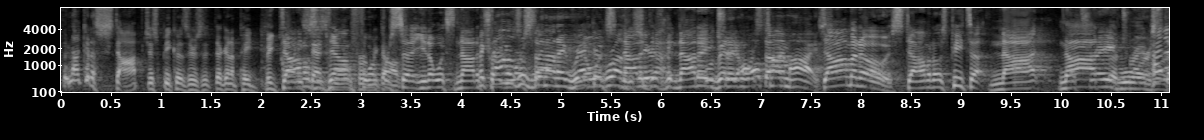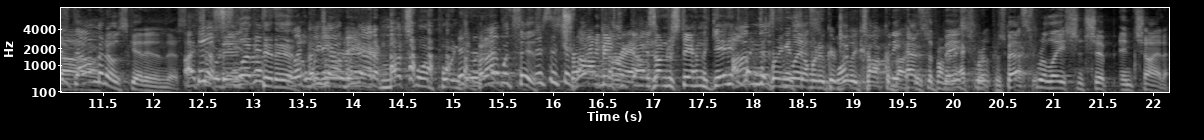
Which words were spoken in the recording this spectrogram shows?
They're not going to stop just because there's a, they're going to pay 20 McDonald's cents is down for four percent. You know what's not a McDonald's has been on a stock? You know record run. Not This a, year's been- not a been trade at war all-time highs. Domino's, Domino's Pizza, not, Not a trade a trade war war How stock. does Domino's get in this? I He- thought he it- slipped just slipped it in we there. Got a much more important. This is but I would say this this. is just Trying to make you guys understand the game. I'd like On to this bring in someone who could really talk about has this the from an base- expert best relationship in China?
